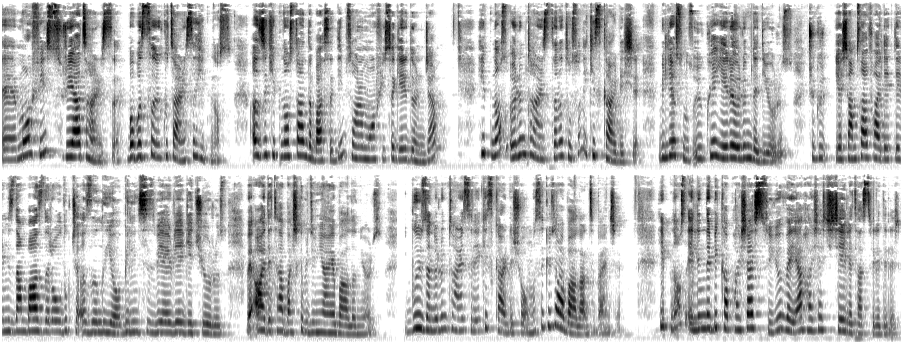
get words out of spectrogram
E, Morpheus rüya tanrısı, babası uyku tanrısı Hipnos. Azıcık Hipnos'tan da bahsedeyim sonra Morpheus'a geri döneceğim. Hipnos ölüm tanrısı Thanatos'un ikiz kardeşi. Biliyorsunuz uykuya yeri ölüm de diyoruz. Çünkü yaşamsal faaliyetlerimizden bazıları oldukça azalıyor. Bilinçsiz bir evreye geçiyoruz ve adeta başka bir dünyaya bağlanıyoruz. Bu yüzden ölüm tanrısı ile ikiz kardeşi olması güzel bağlantı bence. Hipnos elinde bir kap haşhaş suyu veya haşhaş çiçeğiyle tasvir edilir.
